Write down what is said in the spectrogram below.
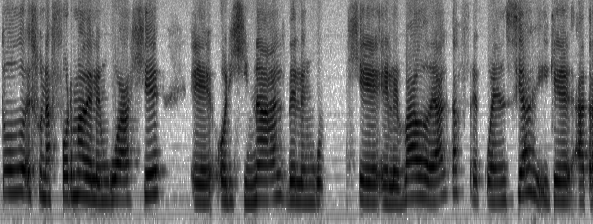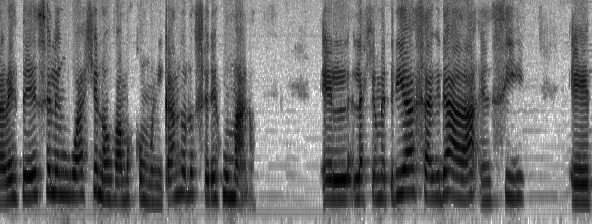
Todo es una forma de lenguaje eh, original, de lenguaje elevado de altas frecuencias y que a través de ese lenguaje nos vamos comunicando los seres humanos. la geometría sagrada en sí eh,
